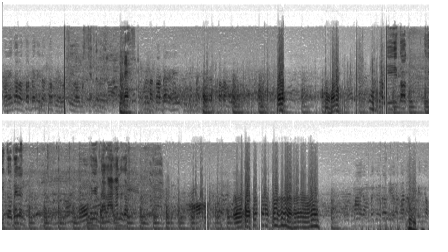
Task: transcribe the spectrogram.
ตอนนี้ถ้าเราต้นเบ็ดนี่เราต้นเปลี่ยนเราตีโอมาเก็ตเลยอะไรเมื่อเราต้นเบ็ดอันนี้ ตีต้นตีต้นเบ็ดนั่นโอ้ไม่ยังตาลางกันนะครับเออเออเออเออเออเออไม่ครับไม่เคยต้นเดียวต้นเป็นกับ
